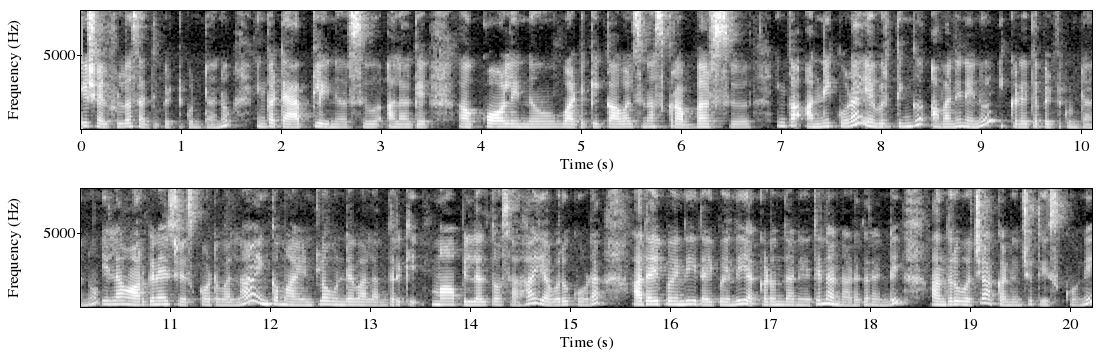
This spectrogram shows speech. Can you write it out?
ఈ షెల్ఫ్లో సర్ది పెట్టుకుంటాను. ఇంకా ట్యాప్ క్లీనర్స్ అలాగే కాలిన్ వాటికి కావాల్సిన స్క్రబ్బర్స్ ఇంకా అన్నీ కూడా ఎవ్రీథింగ్ అవన్నీ నేను ఇక్కడైతే పెట్టుకుంటాను. ఇలా ఆర్గనైజ్ చేసుకోవటం వల్ల ఇంకా మా ఇంట్లో ఉండే వాళ్ళందరికీ మా పిల్లలతో సహా ఎవరు కూడా అదైపోయింది ఇదైపోయింది ఎక్కడుందని అయితే నన్ను అడగరండి. అందరూ వచ్చి అక్కడి నుంచి తీసుకొని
